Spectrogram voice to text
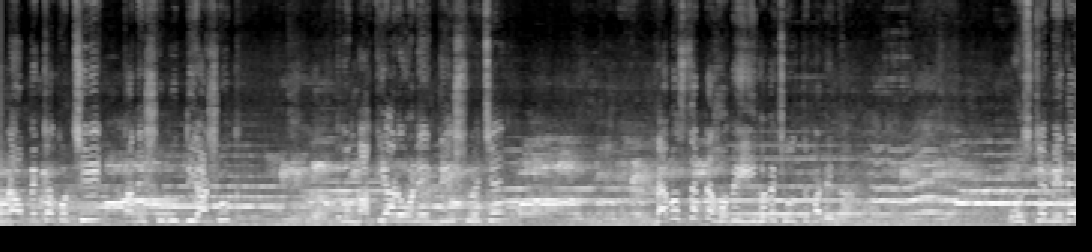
আমরা অপেক্ষা করছি তাদের সুবুদ্ধি আসুক এবং বাকি আরও অনেক দেশ রয়েছে। ব্যবস্থা একটা হবে এইভাবে চলতে পারে না। পোস্টে বেঁধে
